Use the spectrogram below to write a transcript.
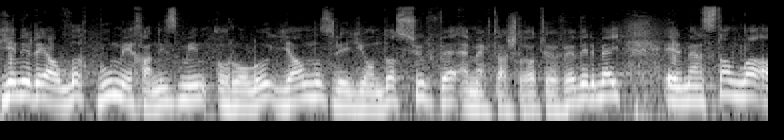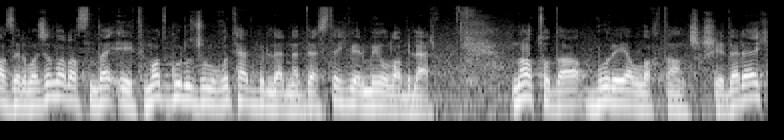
Yeni reallıq bu mexanizmin rolu yalnız regionda sülh və əməkdaşlığa töhfə vermək, Ermənistanla Azərbaycan arasında etimad quruculuğu tədbirlərinə dəstək vermək ola bilər. NATO da bu reallıqdan çıxış edərək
